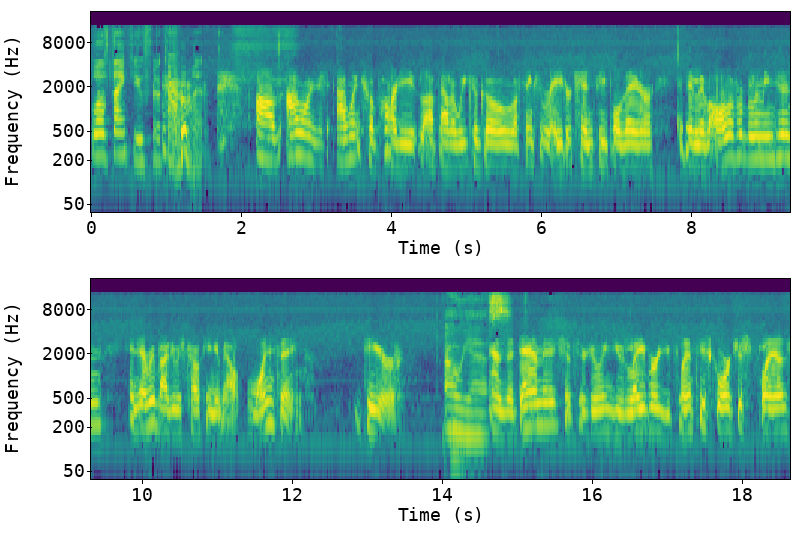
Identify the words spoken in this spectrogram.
Well, thank you for the compliment. Um, I wanted. I went to a party about a week ago. I think there were eight or ten people there. They live all over Bloomington, and everybody was talking about one thing: deer. Oh yes. And the damage that they're doing. You labor, you plant these gorgeous plants,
